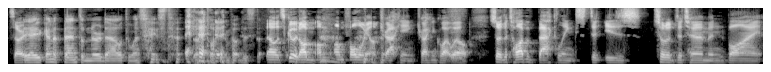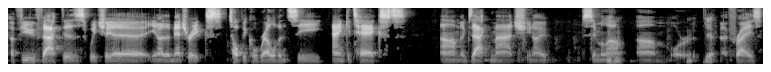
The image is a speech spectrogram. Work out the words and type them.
Sorry. Yeah, you kind of tend to nerd out once I start talking about this stuff. No, it's good. I'm I'm, I'm following. I'm tracking tracking quite well. So the type of backlinks is sort of determined by a few factors, which are you know the metrics, topical relevancy, anchor text, um, exact match. You know, similar mm-hmm. um, or yeah. you know, phrase.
